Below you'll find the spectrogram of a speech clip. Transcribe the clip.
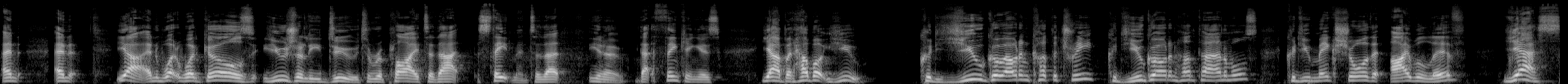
And and yeah, and what what girls usually do to reply to that statement, to that, you know, that thinking is, yeah, but how about you? Could you go out and cut the tree? Could you go out and hunt the animals? Could you make sure that I will live? Yes,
